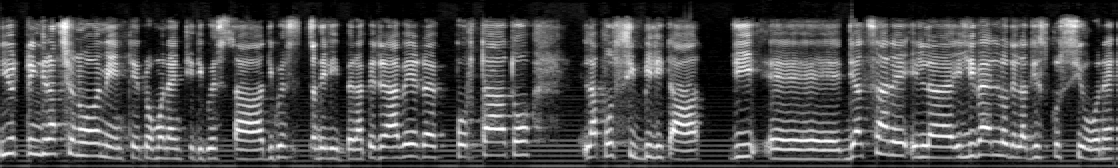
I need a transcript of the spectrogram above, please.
Io ringrazio nuovamente i proponenti di questa, di questa delibera per aver portato la possibilità di, eh, di alzare il, il, livello della discussione,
